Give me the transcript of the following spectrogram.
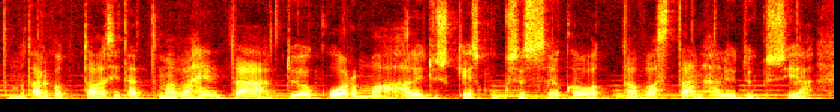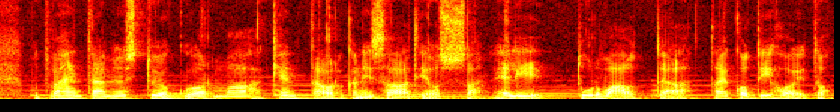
Tämä tarkoittaa sitä, että tämä vähentää työkuormaa hälytyskeskuksessa, joka ottaa vastaan hälytyksiä, mutta vähentää myös työkuormaa kenttäorganisaatiossa, eli turvaauttaja tai kotihoito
